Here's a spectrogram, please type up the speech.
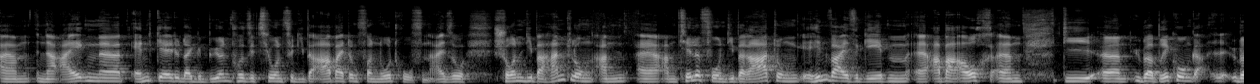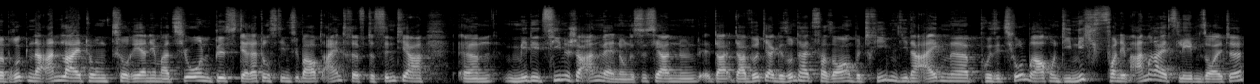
ähm, eine eigene Entgelt- oder Gebührenposition für die Bearbeitung von Notrufen. Also schon die Behandlung am, äh, am Telefon, die Beratung, Hinweise geben, äh, aber auch ähm, die ähm, Überbrückung, äh, überbrückende Anleitung zur Reanimation, bis der Rettungsdienst überhaupt eintrifft. Das sind ja ähm, medizinische Anwendungen. Das ist ja, da, da wird ja Gesundheitsversorgung betrieben die eine eigene Position braucht und die nicht von dem Anreiz leben sollte,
